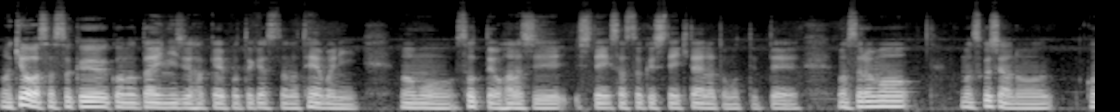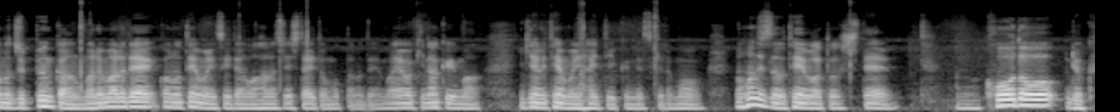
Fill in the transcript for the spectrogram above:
まあ、今日は早速この第28回ポッドキャストのテーマに、まあ、もう沿ってお話しして早速していきたいなと思ってて、まあ、それも、まあ、少しあのこの10分間まるまるでこのテーマについてお話ししたいと思ったので前置きなく、まあ、いきなりテーマに入っていくんですけども、まあ、本日のテーマとしてあの行動力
